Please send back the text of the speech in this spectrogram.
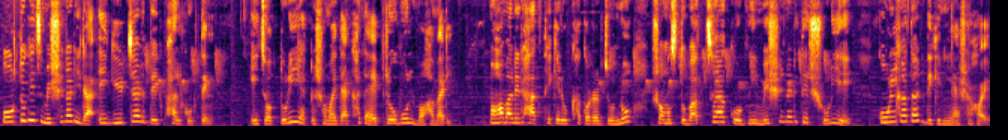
পর্তুগিজ মিশনারিরা এই গির্জার দেখভাল করতেন। এই চত্বরেই একটা সময় দেখা দেয় প্রবল মহামারী। মহামারীর হাত থেকে রক্ষা করার জন্য সমস্ত বাচ্চা, কর্মী, মিশনারিদের সরিয়ে কলকাতার দিকে নিয়ে আসা হয়।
